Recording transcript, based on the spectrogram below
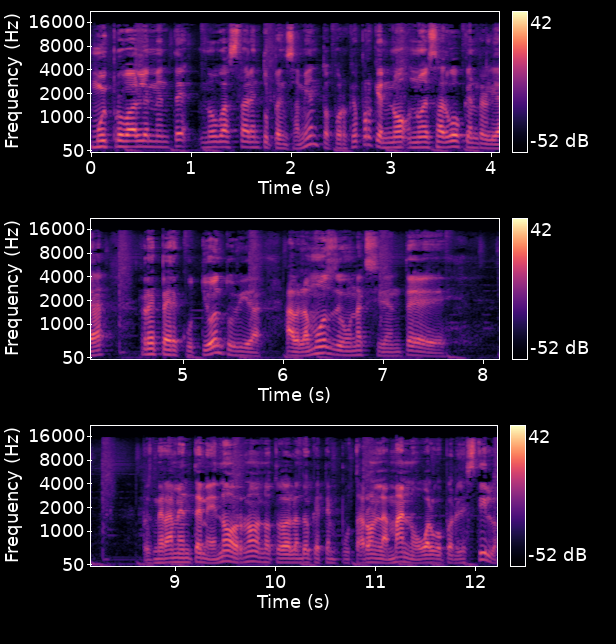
muy probablemente no va a estar en tu pensamiento. ¿Por qué? Porque no, no es algo que en realidad repercutió en tu vida. Hablamos de un accidente pues meramente menor, ¿no? No estoy hablando que te emputaron la mano o algo por el estilo.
